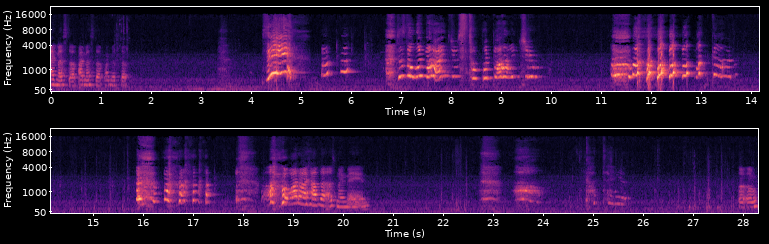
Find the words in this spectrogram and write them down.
I messed up. I messed up. I messed up. See? Just don't look behind you. Just don't look behind you. oh my god. Oh, why do I have that as my main? God dang it. Uh oh.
